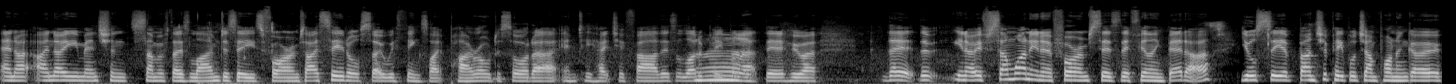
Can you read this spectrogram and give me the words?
And I, I, know you mentioned some of those Lyme disease forums. I see it also with things like pyrrole disorder, MTHFR. There's a lot of people mm. out there who are the, the you know if someone in a forum says they're feeling better you'll see a bunch of people jump on and go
